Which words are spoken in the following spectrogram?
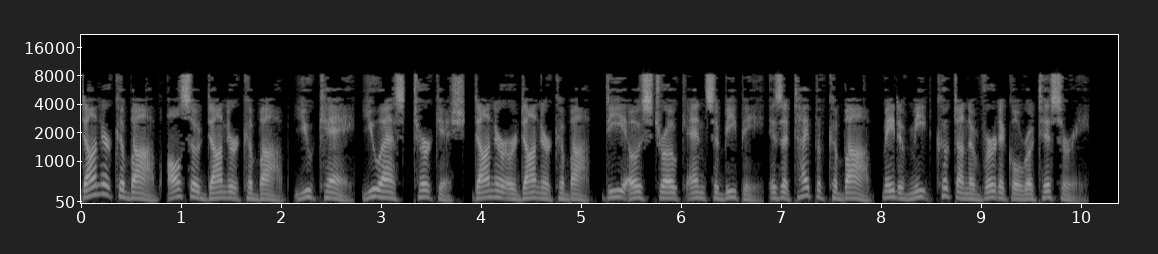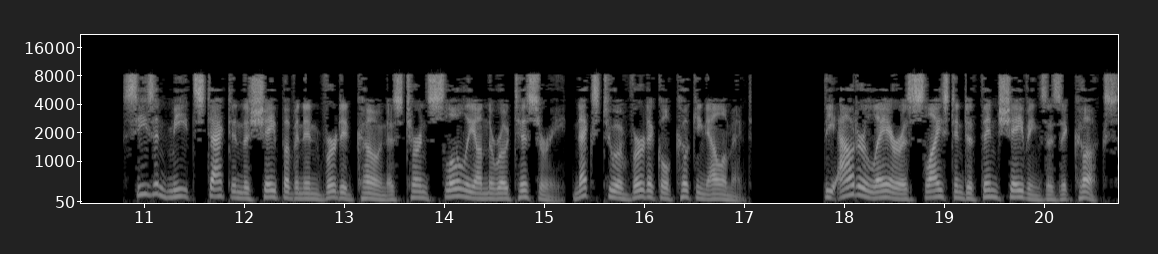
Doner kebab also doner kebab UK, US, Turkish, doner or doner kebab is a type of kebab, made of meat cooked on a vertical rotisserie. Seasoned meat stacked in the shape of an inverted cone is turned slowly on the rotisserie, next to a vertical cooking element. The outer layer is sliced into thin shavings as it cooks.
